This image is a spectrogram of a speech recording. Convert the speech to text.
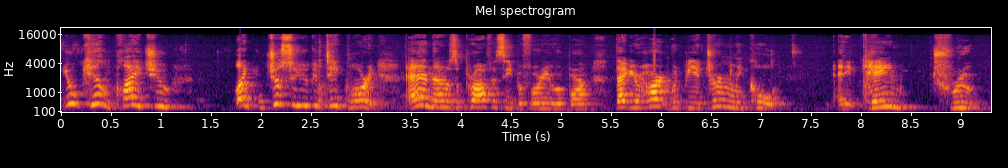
you killed Cleitu like, just so you could take glory. And there was a prophecy before you were born that your heart would be eternally cold. And it came true.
